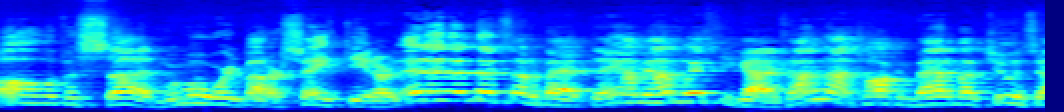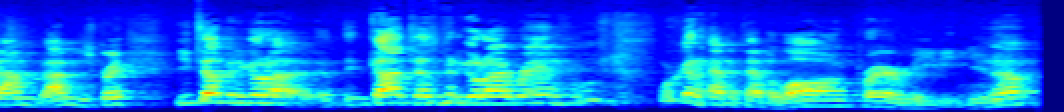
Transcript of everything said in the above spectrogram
All of a sudden, we're more worried about our safety and our. And that's not a bad thing. I mean, I'm with you guys. I'm not talking bad about you and say I'm, I'm just great. You tell me to go to. God tells me to go to Iran. We're going to have to have a long prayer meeting. You know.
